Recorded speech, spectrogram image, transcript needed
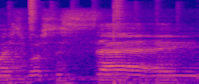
Am I supposed to say?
